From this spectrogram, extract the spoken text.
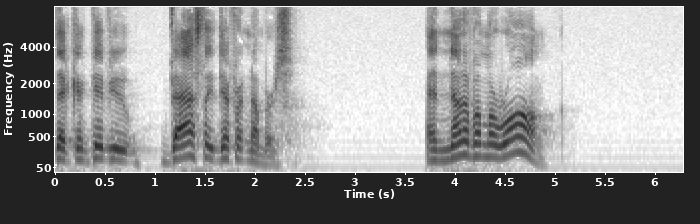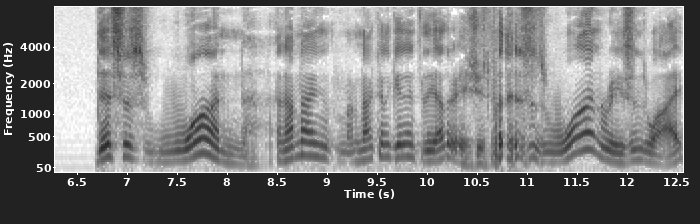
that can give you vastly different numbers. And none of them are wrong. This is one, and I'm not I'm not going to get into the other issues, but this is one reason why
